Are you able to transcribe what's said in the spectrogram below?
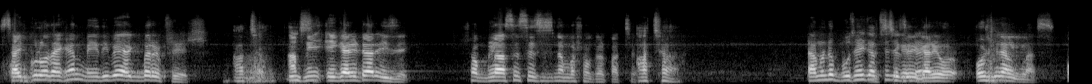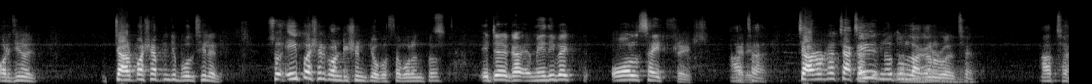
সাইডগুলো দেখেন মেয়ে দিবে একবারে ফ্রেশ আচ্ছা আপনি এই গাড়িটার এই যে সব গ্লাসে সেসিস নাম্বার সরকার পাচ্ছেন। আচ্ছা। তার মানে বোঝাই যাচ্ছে যে গাড়ি অরিজিনাল গ্লাস অরিজিনাল চারপাশে আপনি যে বলছিলেন সো এই পাশের কন্ডিশন কি অবস্থা বলেন তো? এটা মেহেদি ভাই অল সাইড ফ্রেশ আচ্ছা চারোটা চাকাই নতুন লাগানো রয়েছে। আচ্ছা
